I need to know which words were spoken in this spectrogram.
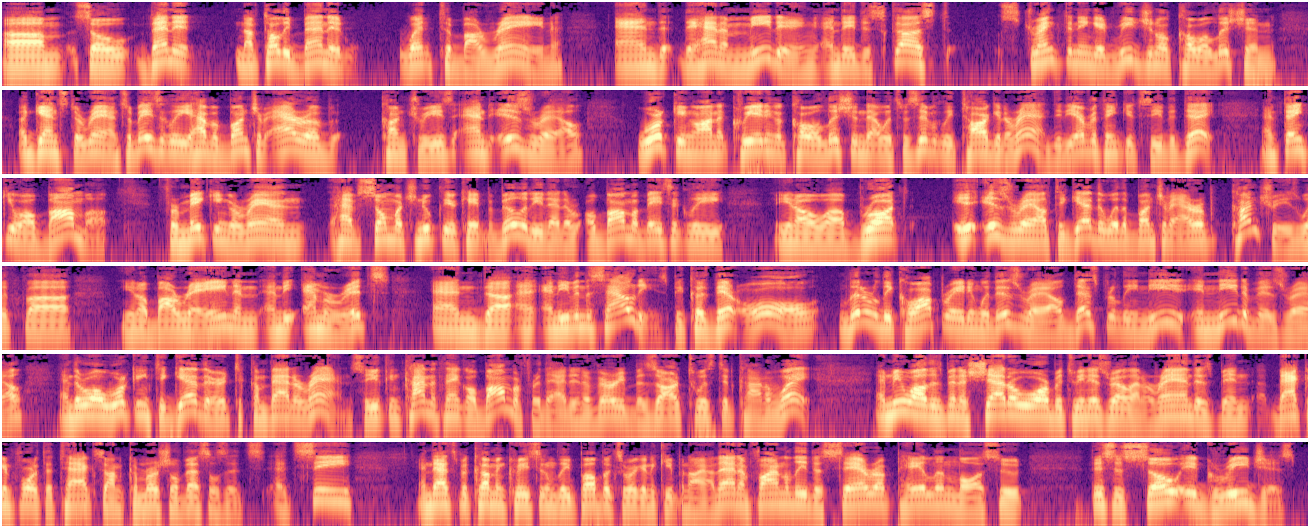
um, so Bennett, Naftali Bennett went to Bahrain and they had a meeting and they discussed strengthening a regional coalition against Iran. So basically, you have a bunch of Arab countries and Israel working on it, creating a coalition that would specifically target Iran. Did you ever think you'd see the day? And thank you, Obama, for making Iran have so much nuclear capability that Obama basically, you know, uh, brought Israel together with a bunch of Arab countries, with uh, you know Bahrain and, and the Emirates and, uh, and, and even the Saudis, because they're all literally cooperating with Israel, desperately need in need of Israel, and they're all working together to combat Iran. So you can kind of thank Obama for that in a very bizarre, twisted kind of way. And meanwhile, there's been a shadow war between Israel and Iran. There's been back and forth attacks on commercial vessels at, at sea and that's become increasingly public, so we're going to keep an eye on that. And finally, the Sarah Palin lawsuit. This is so egregious.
